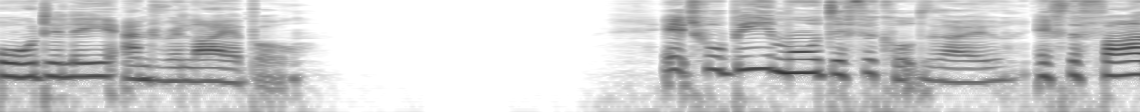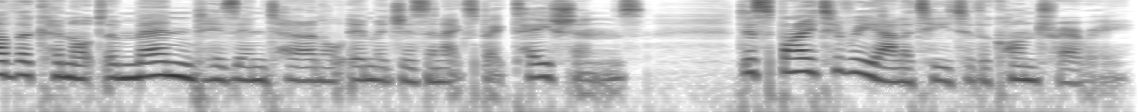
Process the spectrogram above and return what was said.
orderly, and reliable. It will be more difficult, though, if the father cannot amend his internal images and expectations, despite a reality to the contrary.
